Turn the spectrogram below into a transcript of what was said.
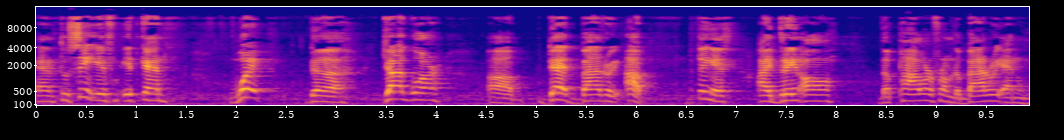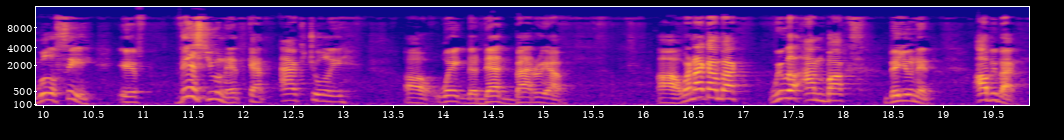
and to see if it can wake the Jaguar uh, dead battery up. The thing is, I drain all the power from the battery and we'll see if this unit can actually uh, wake the dead battery up. Uh, when I come back, we will unbox the unit. I'll be back.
